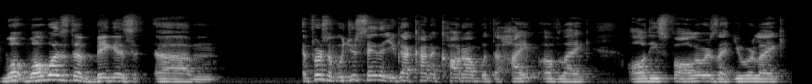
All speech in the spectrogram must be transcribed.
What What was the biggest? Um, first of all, would you say that you got kind of caught up with the hype of like all these followers? Like you were like,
